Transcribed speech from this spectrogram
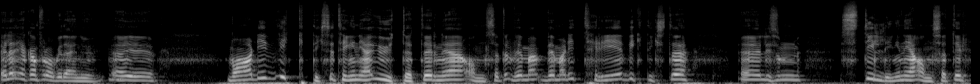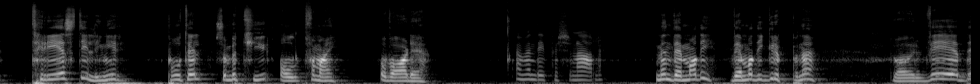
eller jeg kan fråge deg nå mm. Hva er de viktigste tingene jeg er ute etter når jeg ansetter Hvem er, hvem er de tre viktigste eh, liksom stillingene jeg ansetter. Tre stillinger på hotell som betyr alt for meg. Og hva er det? Ja, men de personale. personal. Men hvem av de? Hvem av de gruppene? Du har VD,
